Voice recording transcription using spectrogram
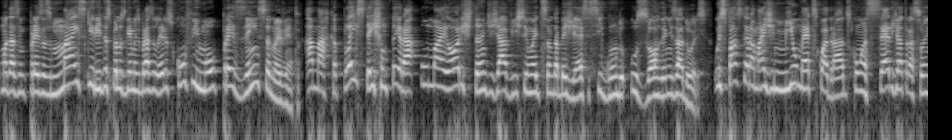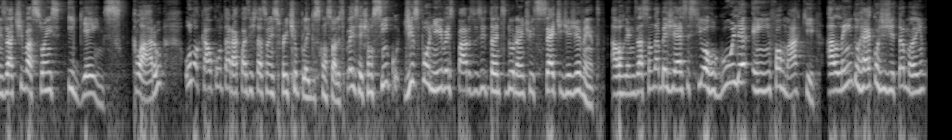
uma das empresas mais queridas pelos games brasileiros confirmou presença no evento. A marca PlayStation terá o maior stand já visto em uma edição da BGS, segundo os organizadores. O espaço terá mais de mil metros quadrados com uma série de atrações, ativações e games claro, o local contará com as estações free-to-play dos consoles PlayStation 5 disponíveis para os visitantes durante os sete dias de evento. A organização da BGS se orgulha em informar que, além do recorde de tamanho,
